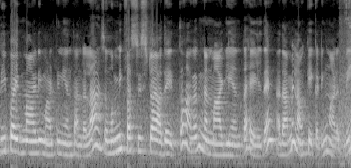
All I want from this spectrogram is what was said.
ದೀಪ ಇದು ಮಾಡಿ ಮಾಡ್ತೀನಿ ಅಂತ ಅಂದ್ರಲ್ಲ ಸೊ ಮಮ್ಮಿಗೆ ಫಸ್ಟ್ ಇಷ್ಟ ಅದೇ ಇತ್ತು ಹಾಗಾಗಿ ನಾನು ಮಾಡಲಿ ಅಂತ ಹೇಳಿದೆ. ಅದಾದ್ಮೇಲೆ ನಾವು ಕೇಕ್ ಕಟಿಂಗ್ ಮಾಡಿದ್ವಿ.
